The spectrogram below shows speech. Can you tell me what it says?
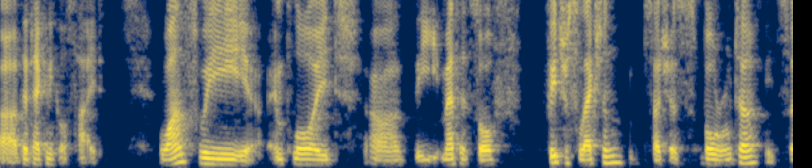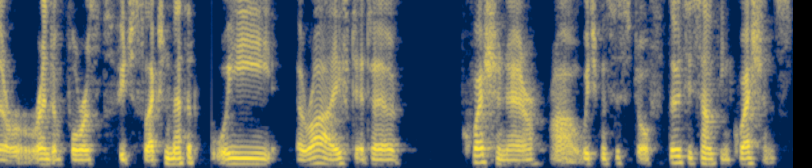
uh, the technical side. Once we employed uh, the methods of feature selection such as BORUTA it's a random forest feature selection method we arrived at a questionnaire uh, which consisted of 30 something questions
